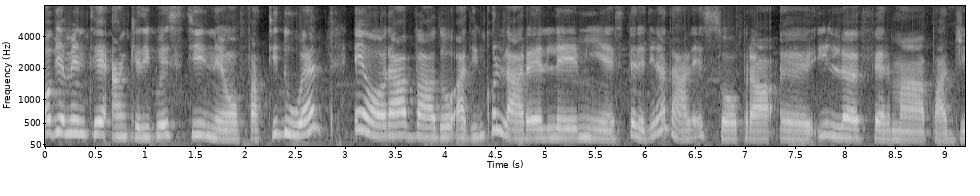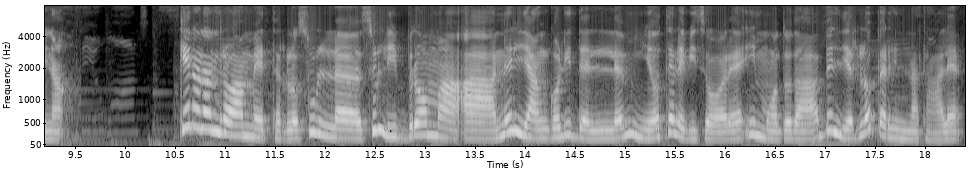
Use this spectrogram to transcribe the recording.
Ovviamente anche di questi ne ho fatti due e ora vado ad incollare le mie stelle di Natale sopra eh, il fermapagina che non andrò a metterlo sul, sul libro ma a- negli angoli del mio televisore in modo da abbellirlo per il Natale.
